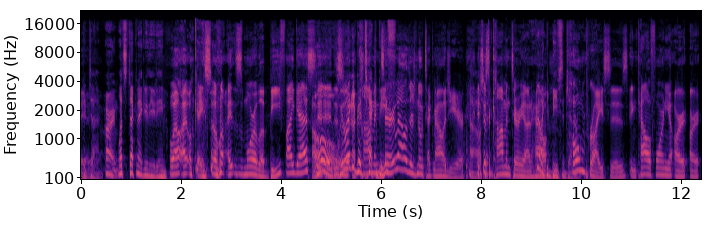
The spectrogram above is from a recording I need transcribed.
yeah. Big yeah. time. All right, what's tech connecting with you, Dean? Well, I, okay, so I, this is more of a beef, I guess. Oh, this we is like a good tech commentary. beef. Well, there's no technology here. Oh, It's just a commentary on how like your beefs in general. home prices in California are are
